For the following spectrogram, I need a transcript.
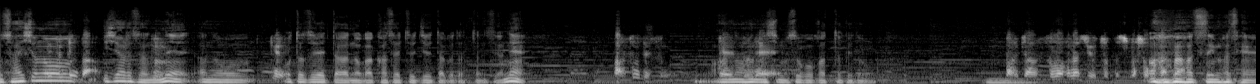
の最初の石原さんのね、あのええ。訪れたのが仮設住宅だったんですよね。あ、そうです。あの話もすごかったけど、あじゃあ、その話をちょっとしましょうか。ああすいません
